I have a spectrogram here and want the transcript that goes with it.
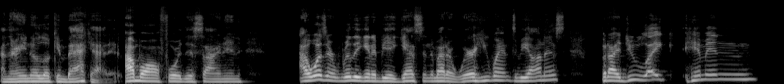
And there ain't no looking back at it. I'm all for this signing. I wasn't really going to be against it no matter where he went, to be honest. But I do like him in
